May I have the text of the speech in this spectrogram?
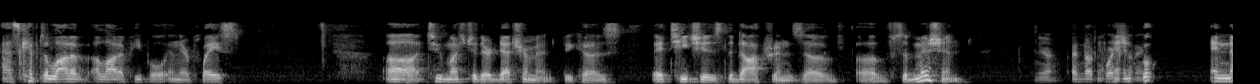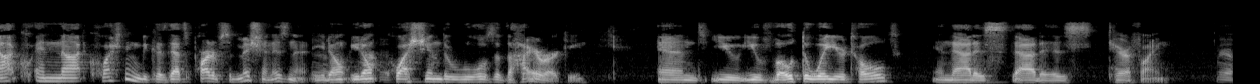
has kept a lot of a lot of people in their place uh, too much to their detriment because it teaches the doctrines of of submission. Yeah, and not questioning. And, and not and not questioning because that's part of submission, isn't it? Yeah. You don't you don't question the rules of the hierarchy, and you you vote the way you're told, and that is that is terrifying. Yeah, yeah.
